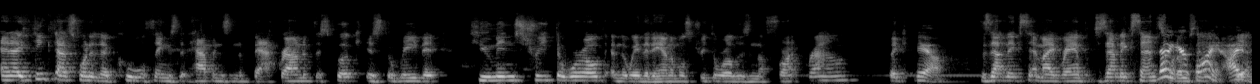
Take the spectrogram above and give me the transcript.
and I think that's one of the cool things that happens in the background of this book is the way that humans treat the world and the way that animals treat the world is in the front ground. Like, yeah. does that make sense? Am I ramp? Does that make sense? No, you're I'm saying? fine. I Yeah,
